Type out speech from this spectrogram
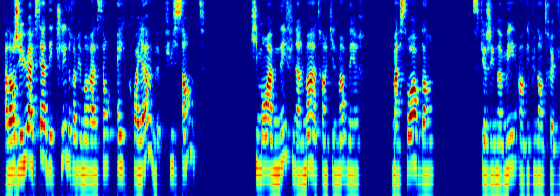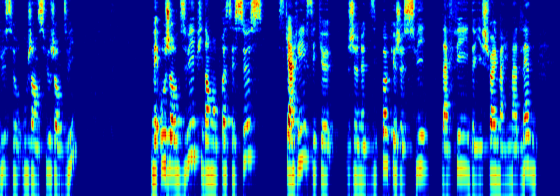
Alors, j'ai eu accès à des clés de remémoration incroyables, puissantes, qui m'ont amené finalement à tranquillement venir m'asseoir dans ce que j'ai nommé en début d'entrevue sur où j'en suis aujourd'hui. Mais aujourd'hui, puis dans mon processus, ce qui arrive, c'est que je ne dis pas que je suis la fille de Yeshua et Marie-Madeleine.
